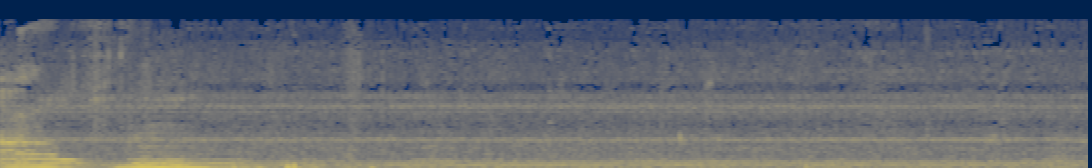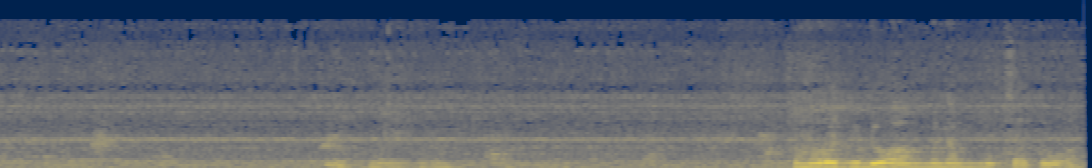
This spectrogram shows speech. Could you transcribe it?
Ow. Mm. Sumurod yun doon ang manambok sa ah.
